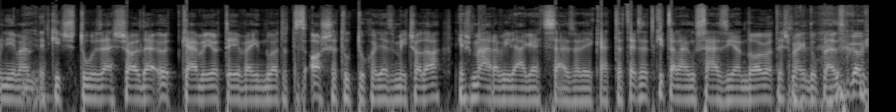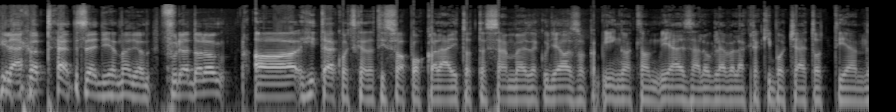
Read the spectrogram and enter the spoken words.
nyilván Igen. egy kicsit túlzással, de öt, kb. öt éve indult, az azt se tudtuk, hogy ez micsoda, és már a világ egy százalékát. Tehát érted, kitalálunk száz ilyen dolgot, és megduplázzuk a világot, tehát ez egy ilyen nagyon fura dolog. A hitelkockázati szapokkal állította szembe, ezek ugye azok a ingatlan jelzálog levelekre kibocsátott ilyen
